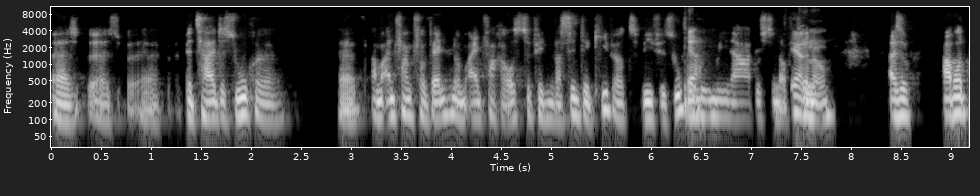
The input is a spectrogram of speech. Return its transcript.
äh, äh, äh bezahlte Suche äh, am Anfang verwenden, um einfach herauszufinden, was sind denn Keywords, wie viel Suchvolumina ja. habe ich denn auf ja, genau. Also, aber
